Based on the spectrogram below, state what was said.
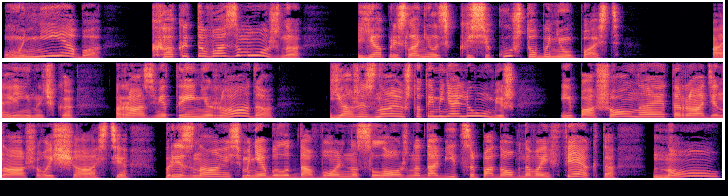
О небо! Как это возможно?» Я прислонилась к косяку, чтобы не упасть. «Алиночка, разве ты не рада? Я же знаю, что ты меня любишь, и пошел на это ради нашего счастья. Признаюсь, мне было довольно сложно добиться подобного эффекта, но...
